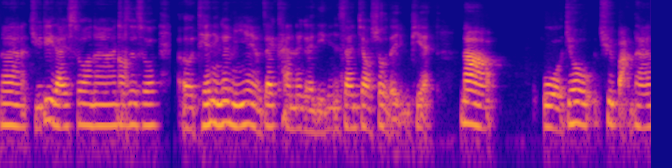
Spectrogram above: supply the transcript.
那举例来说呢，就是说，呃，田玲跟明艳有在看那个李林山教授的影片，那我就去把他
